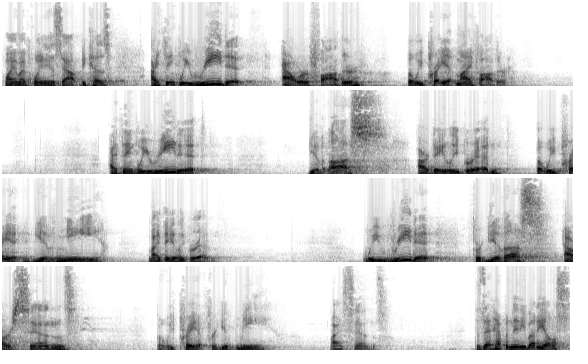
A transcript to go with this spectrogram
Why am I pointing this out? Because I think we read it, our Father, but we pray it, my Father. I think we read it, give us our daily bread, but we pray it, give me my daily bread. We read it, forgive us our sins, but we pray it, forgive me my sins. Does that happen to anybody else?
